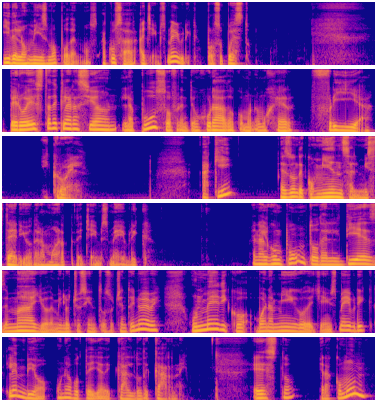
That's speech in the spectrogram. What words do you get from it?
y de lo mismo podemos acusar a James Maybrick, por supuesto. Pero esta declaración la puso frente a un jurado como una mujer fría y cruel. Aquí es donde comienza el misterio de la muerte de James Maybrick. En algún punto del 10 de mayo de 1889, un médico, buen amigo de James Maybrick, le envió una botella de caldo de carne. Esto era común,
